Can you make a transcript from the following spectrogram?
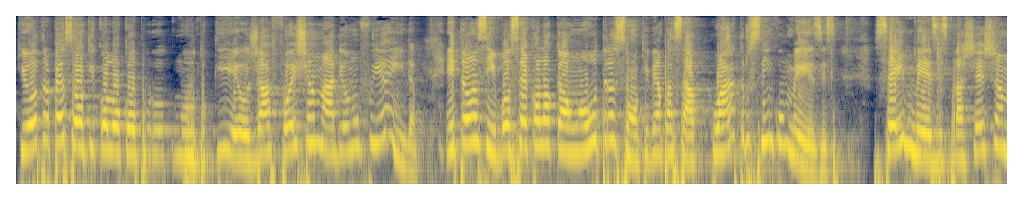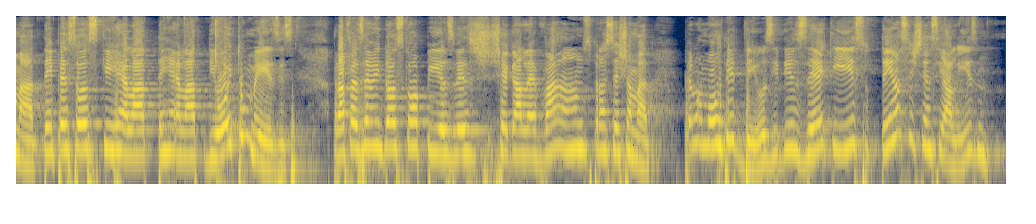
que outra pessoa que colocou por último do que eu já foi chamada e eu não fui ainda. Então, assim, você colocar uma ultrassom que venha passar quatro, cinco meses, seis meses para ser chamado. Tem pessoas que relatam, tem relato de oito meses para fazer uma endoscopia, às vezes chega a levar anos para ser chamado. Pelo amor de Deus, e dizer que isso tem assistencialismo.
